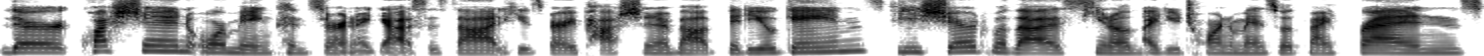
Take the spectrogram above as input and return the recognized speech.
Their question or main concern, I guess, is that he's very passionate about video games. He shared with us, you know, I do tournaments with my friends.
